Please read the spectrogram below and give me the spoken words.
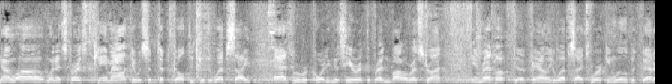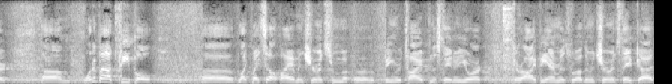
Now, uh, when it first came out, there was some difficulties with the website. As we're recording this here at the Bread and Bottle Restaurant in Red Hook, the, apparently the website's working a little bit better. Um, what about people uh, like myself? I have insurance from uh, being retired from the state of New York. There are IBMers with other insurance. They've got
